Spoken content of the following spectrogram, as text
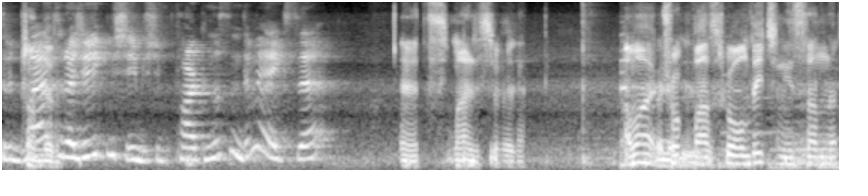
Tra- bayağı dedi. trajedik bir şeymiş. Farkındasın değil mi Ekse? Evet maalesef öyle. Ama Öyle çok baskı olduğu için insanlar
